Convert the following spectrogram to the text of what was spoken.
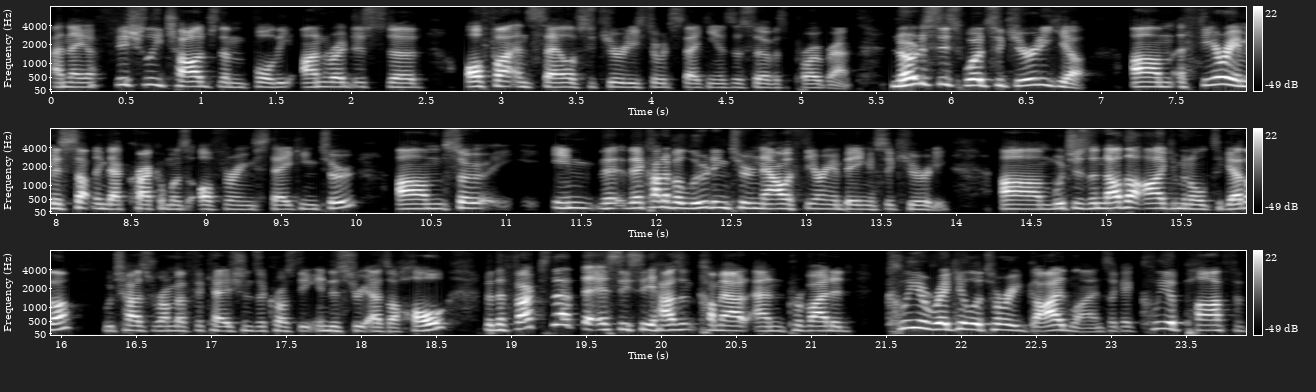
and they officially charge them for the unregistered offer and sale of securities through its staking as a service program. Notice this word security here. Um, Ethereum is something that Kraken was offering staking to. Um, so in they're kind of alluding to now Ethereum being a security, um, which is another argument altogether, which has ramifications across the industry as a whole. But the fact that the SEC hasn't come out and provided clear regulatory guidelines, like a clear path for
